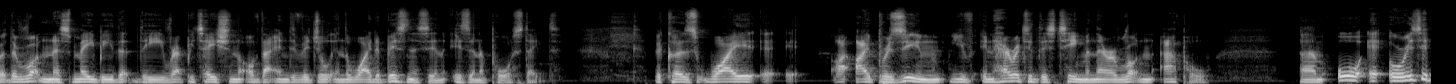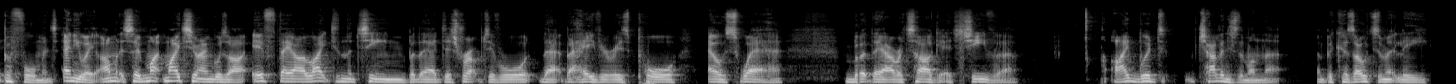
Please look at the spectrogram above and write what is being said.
but the rottenness may be that the reputation of that individual in the wider business in, is in a poor state. Because why I, I presume you've inherited this team and they're a rotten apple. Um, or or is it performance? Anyway, I'm gonna so my, my two angles are if they are liked in the team but they are disruptive or their behavior is poor elsewhere, but they are a target achiever, I would challenge them on that. And because ultimately,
